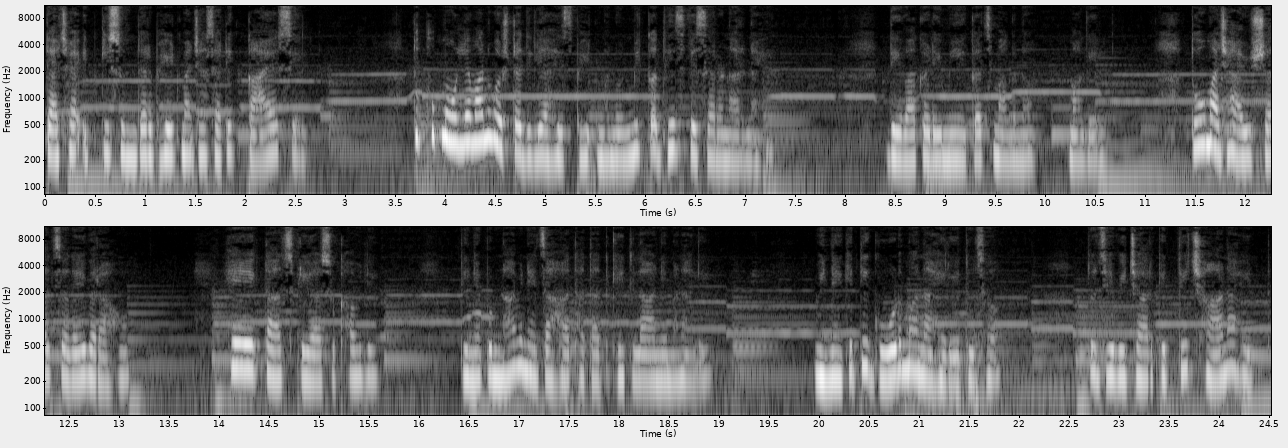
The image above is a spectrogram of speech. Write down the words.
त्याच्या इतकी सुंदर भेट माझ्यासाठी काय असेल? तू खूप मौल्यवान गोष्ट दिली आहेस भेट म्हणून मी कधीच विसरणार नाही. देवाकडे मी एकच मागणं मागेल. तू माझ्या आयुष्यात सदैव राहो. हे एक तास प्रिया सुखावली. तिने पुन्हा विनेचा हात हातात घेतला आणि म्हणाली विने किती गोड मन आहे रे तुझं. तुझे विचार किती छान आहेत.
